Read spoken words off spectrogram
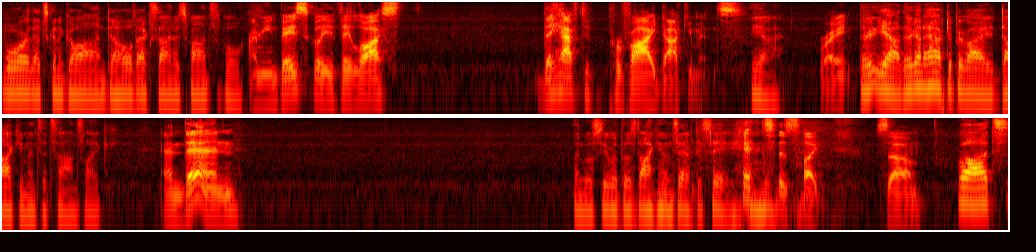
war that's going to go on to hold Exxon responsible. I mean, basically, they lost. They have to provide documents, Yeah, right? they're, yeah, they're going to have to provide documents. It sounds like. And then Then we'll see what those documents have to say. it's just like, so well, it's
